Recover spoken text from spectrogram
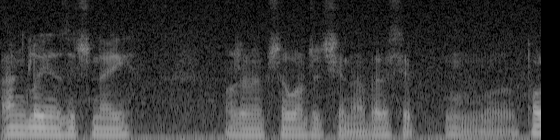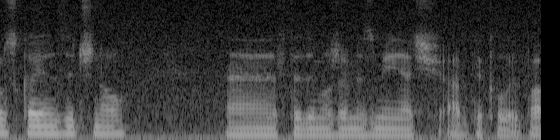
anglojęzycznej. Możemy przełączyć się na wersję mm, polskojęzyczną. E, wtedy możemy zmieniać artykuły po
